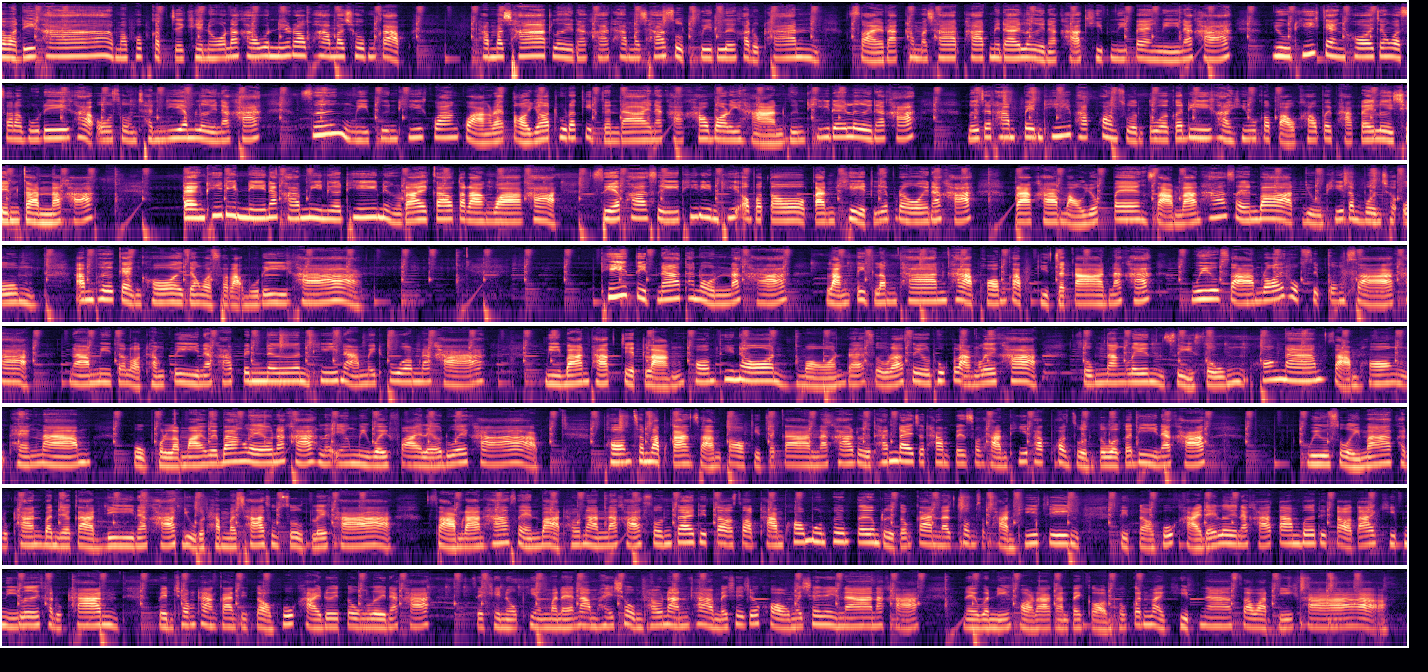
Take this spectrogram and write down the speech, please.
สวัสดีค่ะ มาพบกับ JK n o นะคะ วันนี้เราพามาชมกับธรรมชาติเลยนะคะ ธรรมชาติสุดฟินเลยค่ะทุกท่าน สายรักธรรมชาติพลาดไม่ได้เลยนะคะ คลิปนี้แปลงนี้นะคะ อยู่ที่แก่งคอยจังหวัดสระบุรีค่ะ โอโซนชั้นเยี่ยมเลยนะคะ ซึ่งมีพื้นที่กว้างขวางและต่อยอดธุรกิจกันได้นะคะ เข้าบริหารพื้นที่ได้เลยนะคะ หรือจะทำเป็นที่พักผ่อนส่วนตัวก็ดีค่ะหิ้วกระเป๋าเข้าไปพักได้เลยเช่นกันนะคะ แปลงที่ดินนี้นะคะมีเนื้อที่ 1 ไร่9ตารางวาค่ะ เสียภาษีที่ดินที่อบตกันเขตเรียบร้อยนะคะ ราคาเหมายกแป้ง3ล้าน5แสนบาท อยู่ที่ตำบลชะอุมอำเภอแก่งคอยจังหวัดสระบุรีค่ะ ที่ติดหน้าถนนนะคะ หลังติดลำธารค่ะ พร้อมกับกิจการนะคะ วิว 360 องศาค่ะ น้ำมีตลอดทั้งปีนะคะ เป็นเนินที่น้ำไม่ท่วมนะคะ มีบ้านพักเจ็ดหลัง พร้อมที่นอน หมอนและโซลาร์เซลล์ทุกหลังเลยค่ะ ซุ้มนั่งเล่น4ซุ้ม ห้องน้ำ3ห้อง แทงน้ำปลูกผลไม้ไว้บ้างแล้วนะคะ และยังมี Wi-Fi แล้วด้วยค่ะพร้อมสำหรับการสานต่อกิจการนะคะ หรือท่านใดจะทำเป็นสถานที่พักผ่อนส่วนตัวก็ดีนะคะ วิวสวยมากค่ะทุกท่านบรรยากาศดีนะคะ อยู่กับธรรมชาติสุดๆเลยค่ะ3ล้าน5แสนบาทเท่านั้นนะคะ สนใจติดต่อสอบถามข้อมูลเพิ่มเติม หรือต้องการนัดชมสถานที่จริง ติดต่อผู้ขายได้เลยนะคะ ตามเบอร์ติดต่อใต้คลิปนี้เลยค่ะทุกท่าน เป็นช่องทางการติดต่อผู้ขายโดยตรงเลยนะคะเจเคโนเพียงมาแนะนำให้ชมเท่านั้นค่ะ ไม่ใช่เจ้าของไม่ใช่ในหน้านะคะ ในวันนี้ขอลากันไปก่อนพบกันใหม่คลิปหน้า สวัสดีค่ะ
